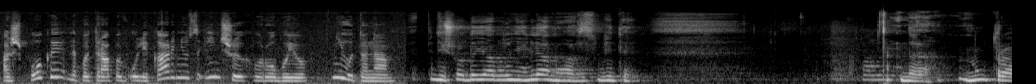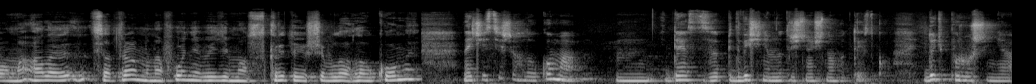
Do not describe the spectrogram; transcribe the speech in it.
аж поки не потрапив у лікарню з іншою хворобою Ньютона. Підійшов до яблуні, глянув, а звідти. Да. Ну, травма, але ця травма на фоні, видимо, скритої ще була глаукоми. Найчастіше глаукома йде з підвищенням внутрішньоочного тиску. Йдуть порушення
